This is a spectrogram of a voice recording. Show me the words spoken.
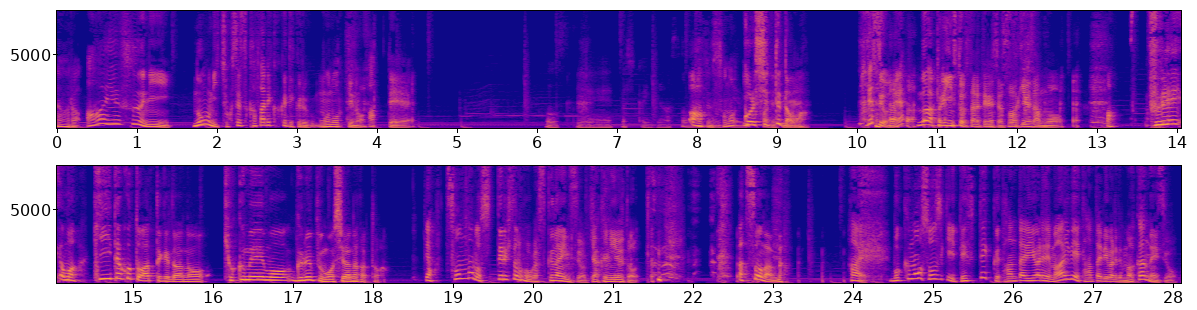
だから、ああいう風に脳に直接語りかけてくるものっていうのはあって、そうですね。確かにな。あそのこれ知ってたわ。ですよねのはプリインストールされてるんですよ、佐々木さんも。プレイ、まあ、聞いたことはあったけど、あの、曲名もグループも知らなかったわ。いや、そんなの知ってる人の方が少ないんですよ、逆に言うと。あ、そうなんだ。はい。僕も正直、デフテック単体で言われて、マイウェイ単体で言われてもわかんないんですよ。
